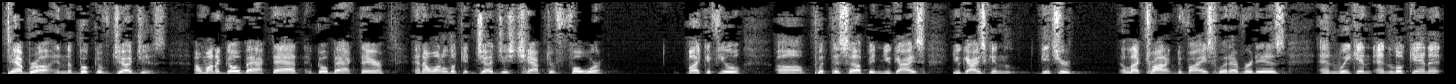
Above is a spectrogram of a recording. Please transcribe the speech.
Deborah in the book of Judges. I want to go back that, go back there, and I want to look at Judges chapter four. Mike, if you'll uh, put this up, and you guys, you guys can get your electronic device, whatever it is, and we can and look in it.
